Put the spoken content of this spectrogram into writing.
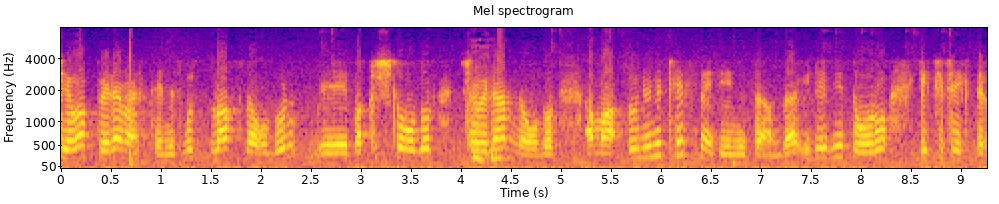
cevap veremezseniz bu lafla olur, e, bakışla olur, söylemle olur. Ama önünü kesmediğiniz anda ileri doğru geçecektir.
